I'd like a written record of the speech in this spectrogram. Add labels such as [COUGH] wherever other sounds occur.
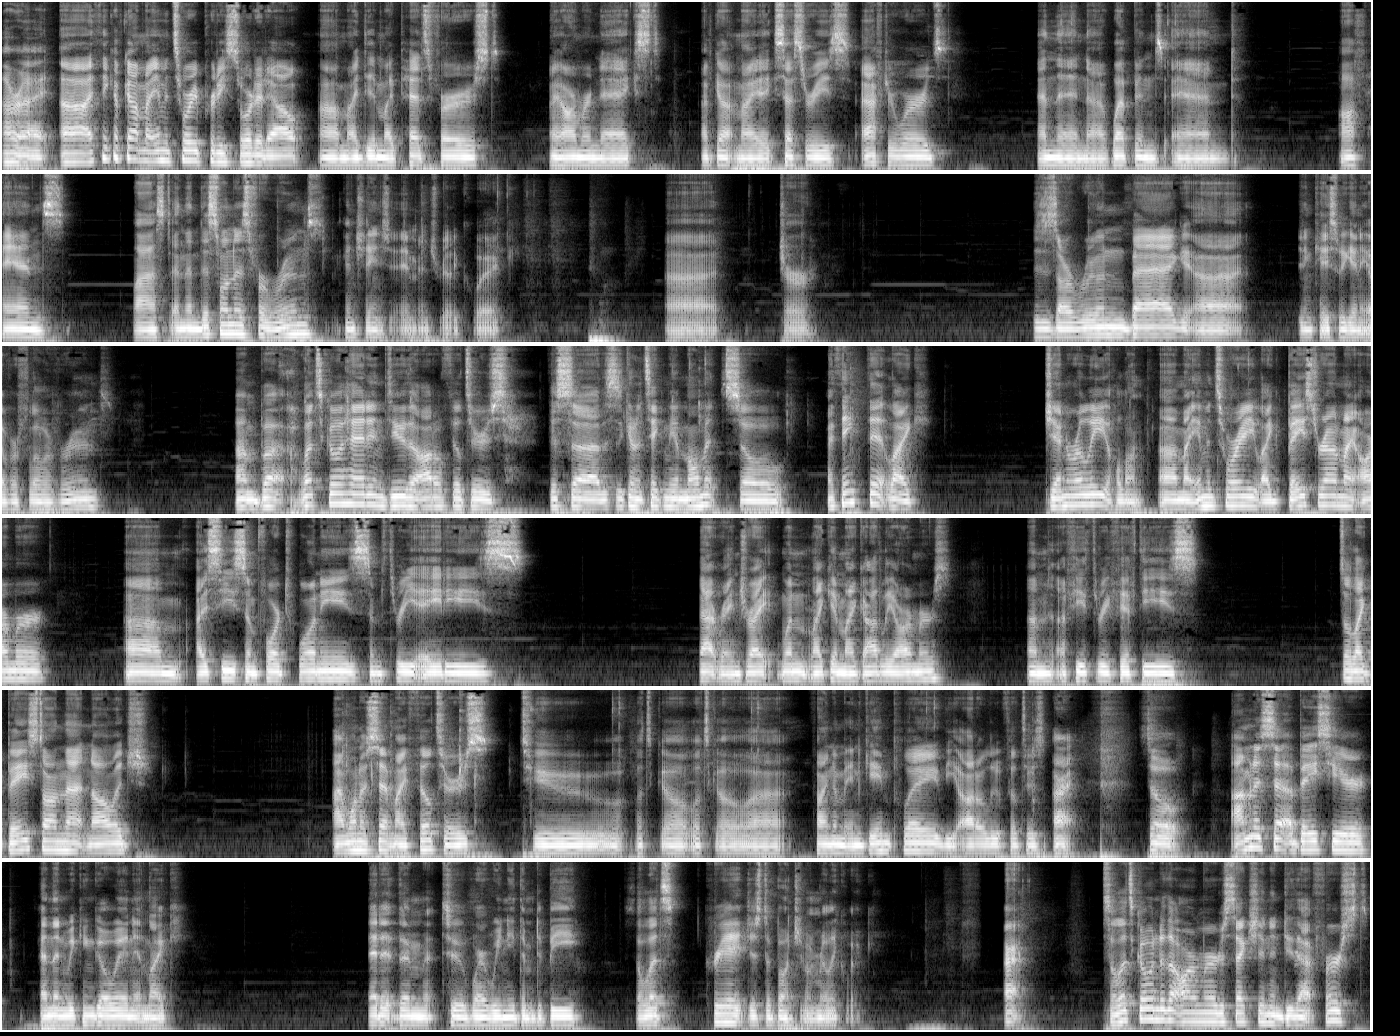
All right, uh, I think I've got my inventory pretty sorted out. Um, I did my pets first, my armor next. I've got my accessories afterwards, and then uh, weapons and offhands last. And then this one is for runes. We can change the image really quick. Uh, sure. This is our rune bag, uh, in case we get any overflow of runes. Um, but let's go ahead and do the auto filters. This uh, this is gonna take me a moment, so I think that like generally, hold on, uh, my inventory like based around my armor um, I see some 420s, some 380s. That range, right? When like in my godly armors, um, a few 350s. So like based on that knowledge, I want to set my filters to let's go let's go uh, find them in gameplay. The auto loot filters. All right, so I'm gonna set a base here, and then we can go in and like edit them to where we need them to be. So let's create just a bunch of them really quick. All right. So let's go into the armor section and do that first.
